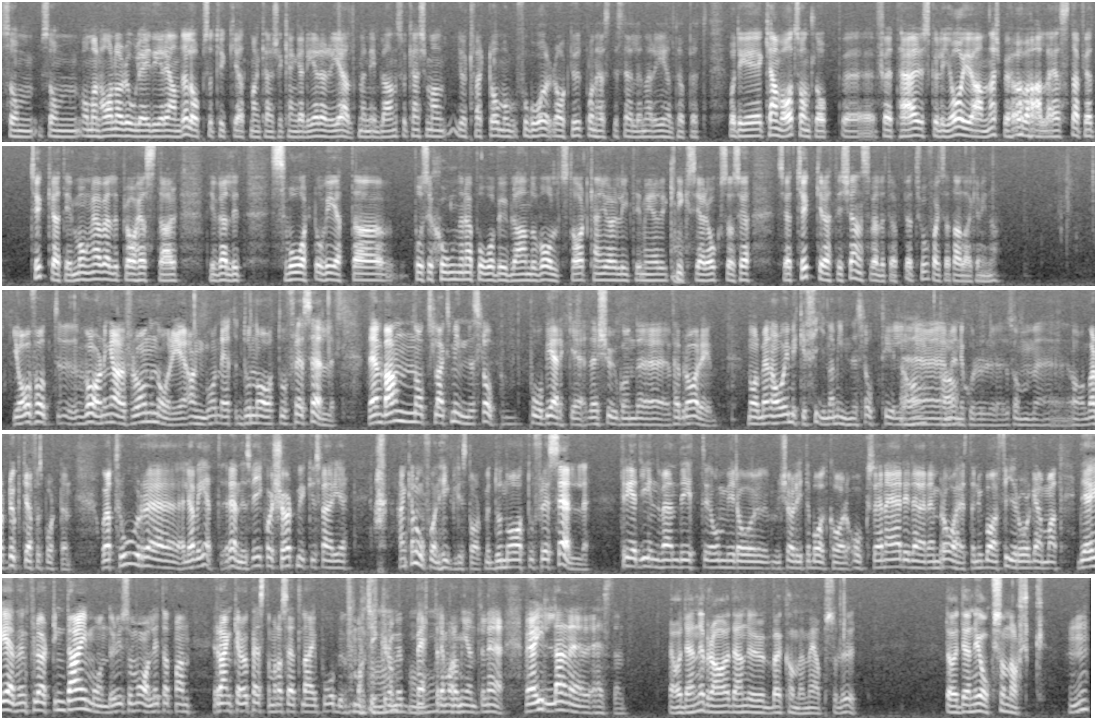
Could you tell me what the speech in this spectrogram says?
som, som om man har några roliga idéer i andra lopp så tycker jag att man kanske kan gardera rejält. Men ibland så kanske man gör tvärtom och får gå rakt ut på en häst istället när det är helt öppet. Och det kan vara ett sånt lopp. Eh, för att här skulle jag ju annars behöva alla hästar. För jag tycker att det är många väldigt bra hästar. Det är väldigt svårt att veta positionerna på Åby ibland och voltstart kan göra det lite mer knixigare också. Så jag, så jag tycker att det känns väldigt öppet. Jag tror faktiskt att alla kan vinna. Jag har fått eh, varningar från Norge angående ett Donato Fresell. Den vann något slags minneslopp på Bjerke den 20 februari. Norrmännen har ju mycket fina minneslopp till ja, eh, ja. människor eh, som ja, varit duktiga för sporten. Och jag tror, eller jag vet, Rennesvik har kört mycket i Sverige. Ah, han kan nog få en hygglig start med Donato Fresell. Tredje invändigt om vi då kör lite badkar. Och sen är det där en bra häst. Den är bara fyra år gammal. Det är ju även Flirting Diamond. Det är ju som vanligt att man rankar upp hästar man har sett live på för man tycker mm, de är mm. bättre än vad de egentligen är. Men jag gillar den här hästen. Ja den är bra den du komma med absolut. Den är också norsk. Mm.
